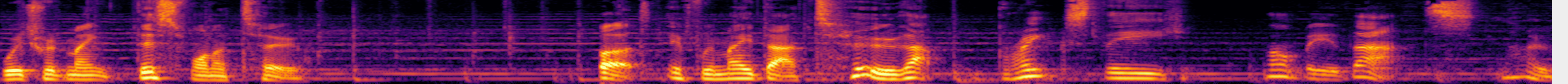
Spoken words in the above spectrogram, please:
which would make this one a 2. But if we made that a 2, that breaks the... Can't be that. No.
